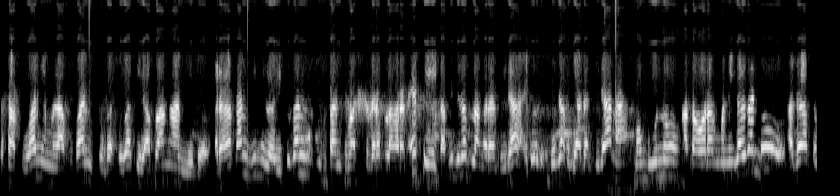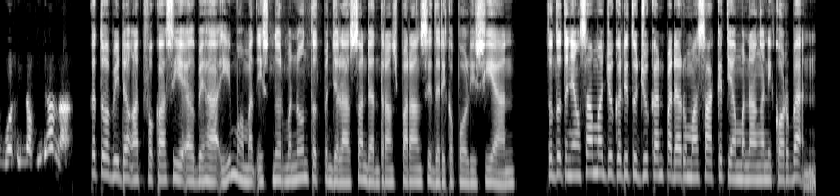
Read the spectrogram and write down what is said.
kesatuan yang melakukan tugas-tugas di lapangan gitu. Padahal kan gini loh, itu kan bukan cuma sekedar pelanggaran etik, tapi juga pelanggaran tidak, itu juga kejahatan pidana. Membunuh atau orang meninggal kan itu adalah sebuah tindak pidana. Ketua Bidang Advokasi YLBHI Muhammad Isnur menuntut penjelasan dan transparansi dari kepolisian. Tuntutan yang sama juga ditujukan pada rumah sakit yang menangani korban.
